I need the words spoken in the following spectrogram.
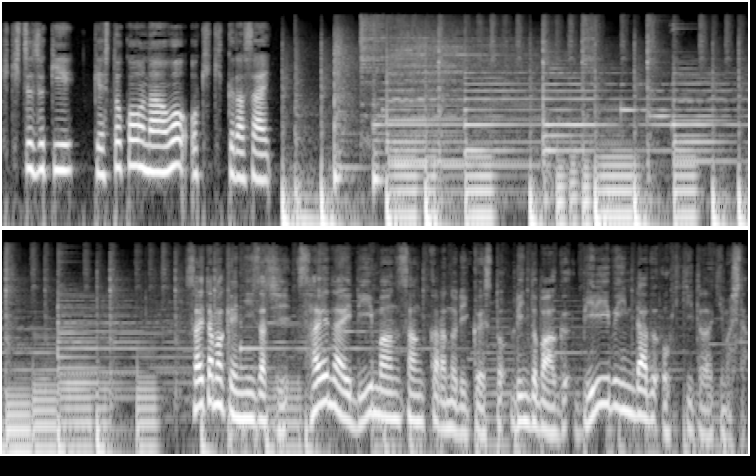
引き続き、ゲストコーナーをお聞きください。埼玉県新座市冴えないリーマンさんからのリクエストリンドバーグ Believe in Love お聴きいただきました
